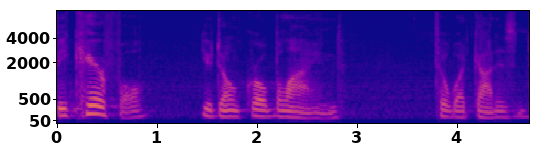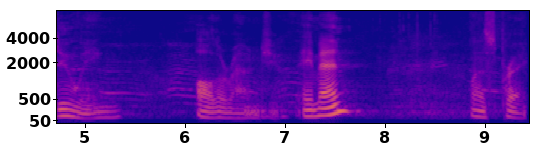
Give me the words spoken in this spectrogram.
Be careful you don't grow blind to what God is doing all around you. Amen? Let us pray.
